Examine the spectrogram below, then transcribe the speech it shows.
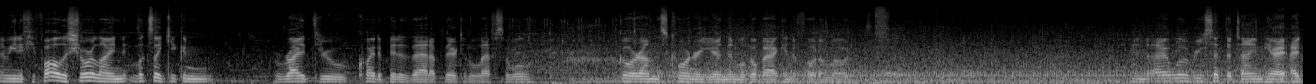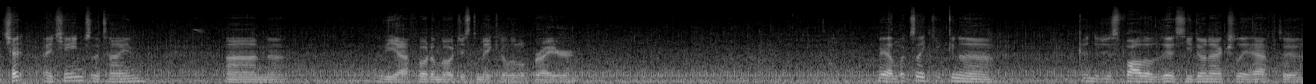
I mean if you follow the shoreline it looks like you can ride through quite a bit of that up there to the left. So we'll go around this corner here and then we'll go back into photo mode and I will reset the time here I, I, I changed the time on uh, the uh, photo mode just to make it a little brighter. Yeah, it looks like you can uh, kind of just follow this. You don't actually have to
